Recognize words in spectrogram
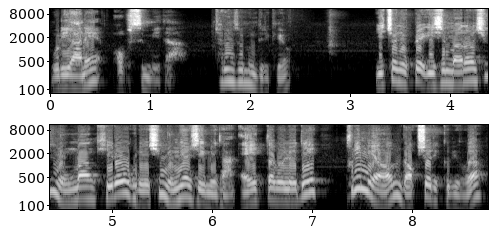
우리 안에 없습니다. 촬영 설명 드릴게요. 2,620만원, 16만 킬로, 그리고 16년식입니다. AWD 프리미엄 럭셔리급이고요.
